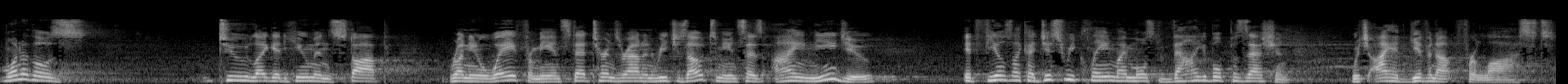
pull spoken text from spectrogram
one of those two legged humans stop running away from me, instead turns around and reaches out to me and says, I need you, it feels like I just reclaimed my most valuable possession, which I had given up for lost.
